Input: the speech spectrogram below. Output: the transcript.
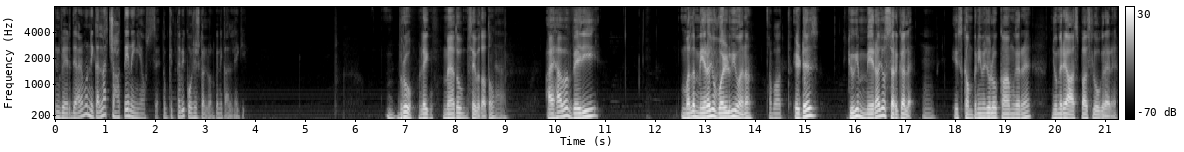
in where they are वो निकलना चाहते नहीं है उससे। तुम कितना भी कोशिश कर लो उनको निकालने की। ब्रो लाइक like, मैं तो सही बताता हाँ, आई हैव अ वेरी मतलब मेरा जो वर्ल्ड व्यू है ना बहुत। इट इज़ क्योंकि मेरा जो सर्कल है हम्म, इस कंपनी में जो लोग काम कर रहे हैं जो मेरे आसपास लोग रह रहे हैं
